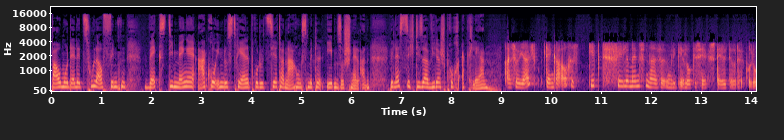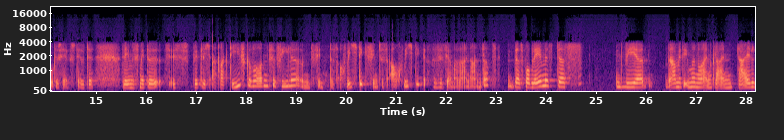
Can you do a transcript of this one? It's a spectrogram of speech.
Baumodelle Zulauf finden, wächst die Menge agroindustriell produzierter Nahrungsmittel ebenso schnell an. Wie lässt sich dieser Widerspruch erklären? Also ja, ich denke auch, es gibt viele Menschen, also irgendwie biologisch hergestellte oder ökologisch hergestellte Lebensmittel. Es ist wirklich attraktiv geworden für viele und finden das auch wichtig. Ich finde es auch wichtig. Also das ist ja mal ein Ansatz. Das Problem ist, dass wir damit immer nur einen kleinen Teil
